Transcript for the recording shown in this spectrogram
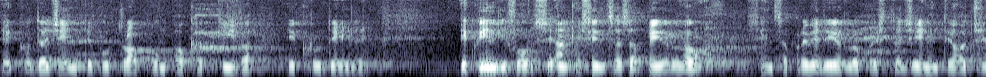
ecco da gente purtroppo un po' cattiva e crudele. E quindi forse anche senza saperlo, senza prevederlo, questa gente oggi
